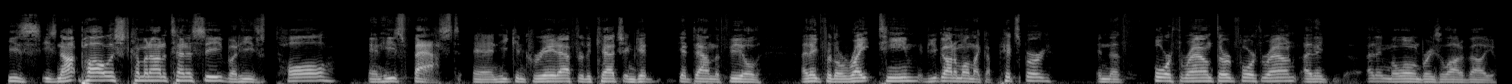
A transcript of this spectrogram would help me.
he's he's not polished coming out of Tennessee, but he's tall and he's fast and he can create after the catch and get get down the field. I think for the right team, if you got him on like a Pittsburgh in the fourth round, third, fourth round, I think I think Malone brings a lot of value.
